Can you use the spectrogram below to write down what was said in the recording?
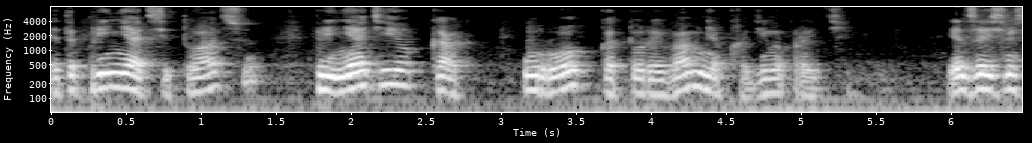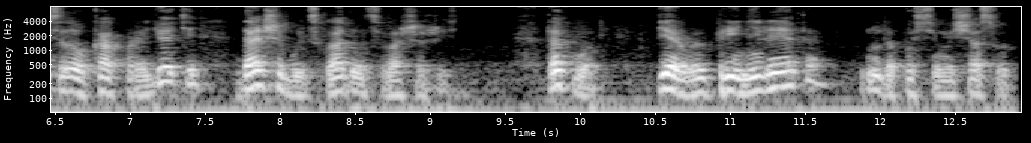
это принять ситуацию – принять ее как урок, который вам необходимо пройти. И в зависимости от того, как пройдете, дальше будет складываться ваша жизнь. Так вот, первое, приняли это, ну, допустим, вы сейчас вот,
